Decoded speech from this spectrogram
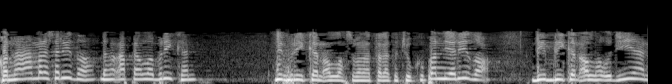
Karena amal ridha dengan apa yang Allah berikan. Diberikan Allah SWT kecukupan, dia ridha. Diberikan Allah ujian.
